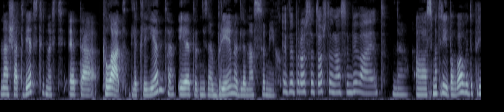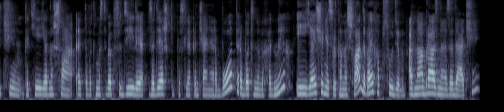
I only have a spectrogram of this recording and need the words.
наша ответственность — это клад для клиента, и это, не знаю, бремя для нас самих. Это просто то, что нас убивает. Да. А, смотри, по поводу причин, какие я нашла, это вот мы с тобой обсудили задержки после окончания работы, работы на выходных, и я еще несколько нашла, давай их обсудим. Однообразные задачи,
